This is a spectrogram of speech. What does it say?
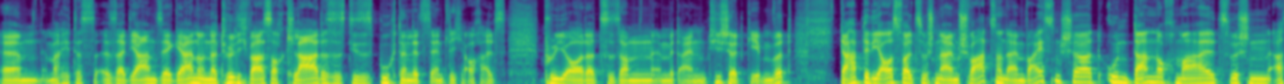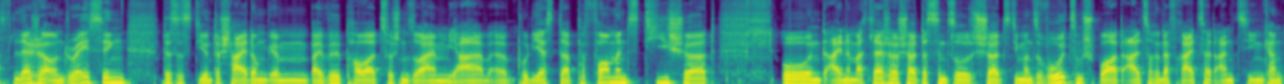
ähm, mache ich das seit Jahren sehr gerne. Und natürlich war es auch klar, dass es dieses Buch dann letztendlich auch als Pre-Order zusammen mit einem T-Shirt geben wird. Da habt ihr die Auswahl zwischen einem schwarzen und einem weißen Shirt und dann nochmal zwischen Athleisure und Racing. Das das ist die Unterscheidung im, bei Willpower zwischen so einem ja, äh, Polyester Performance T-Shirt und einem Athleisure Shirt. Das sind so Shirts, die man sowohl zum Sport als auch in der Freizeit anziehen kann.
